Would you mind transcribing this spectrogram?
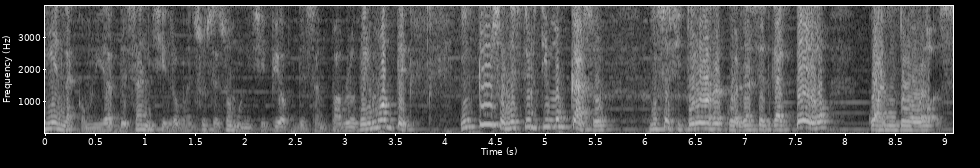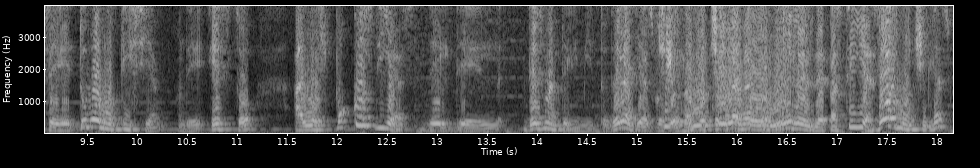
y en la comunidad de San Isidro Buen Suceso, municipio de San Pablo del Monte. Incluso en este último caso, no sé si tú lo recuerdas Edgar, pero cuando se tuvo noticia de esto, a los pocos días del, desmantelamiento del hallazgo sí, de una mochila con miles de pastillas. Dos mochilas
